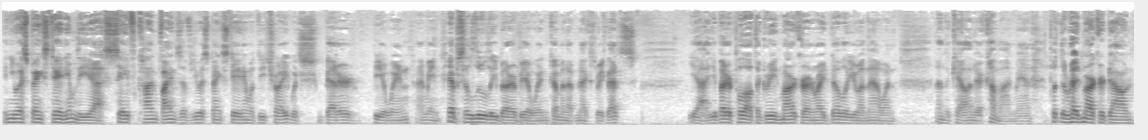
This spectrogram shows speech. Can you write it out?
in US Bank Stadium, the uh, safe confines of US Bank Stadium with Detroit, which better be a win. I mean, absolutely better be a win coming up next week. That's, yeah, you better pull out the green marker and write W on that one on the calendar. Come on, man. Put the red marker down.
